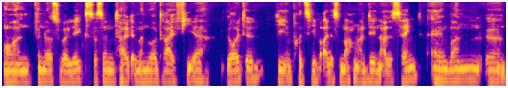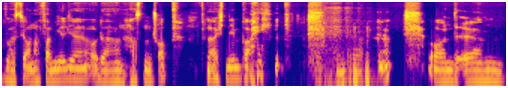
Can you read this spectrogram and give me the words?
Und wenn du das überlegst, das sind halt immer nur drei, vier Leute, die im Prinzip alles machen, an denen alles hängt. Irgendwann, äh, du hast ja auch noch Familie oder hast einen Job vielleicht nebenbei. ja. Und ähm,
